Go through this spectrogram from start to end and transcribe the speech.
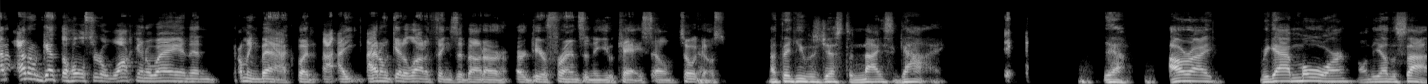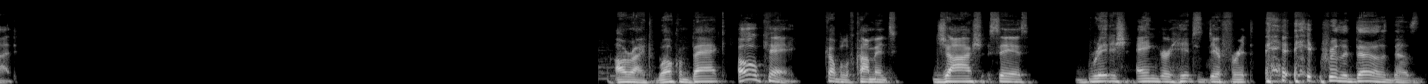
Uh, I don't get the whole sort of walking away and then coming back, but I, I don't get a lot of things about our, our dear friends in the UK. So so it yeah. goes. I think he was just a nice guy. yeah. All right. We got more on the other side. All right. Welcome back. Okay. Couple of comments. Josh says British anger hits different. it really does, doesn't it?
